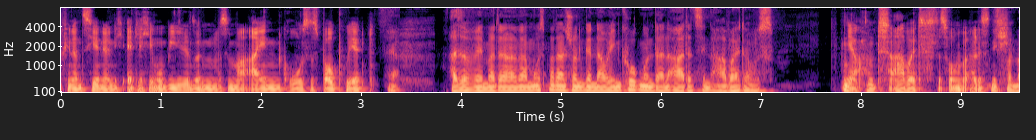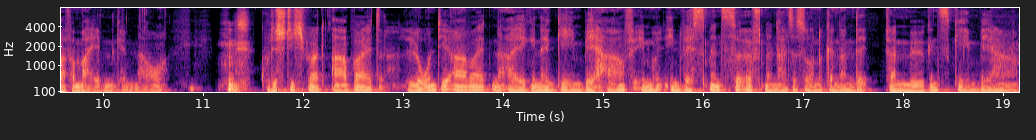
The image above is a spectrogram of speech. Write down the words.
finanzieren ja nicht etliche Immobilien, sondern das ist immer ein großes Bauprojekt. Ja. Also wenn man da, da muss man dann schon genau hingucken und dann artet es in Arbeit aus. Ja, und Arbeit, das wollen wir alles nicht. Das wollen wir vermeiden, genau. Gutes Stichwort Arbeit. Lohnt die Arbeit, eine eigene GmbH für Investments zu öffnen, also so eine genannte Vermögens GmbH?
